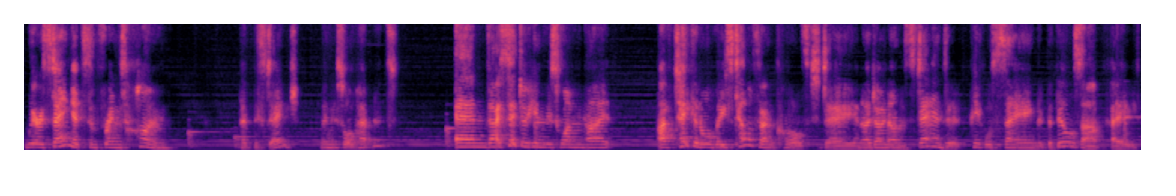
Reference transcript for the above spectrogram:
We're staying at some friends' home at this stage when this all happens. And I said to him this one night, I've taken all these telephone calls today and I don't understand it. People saying that the bills aren't paid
